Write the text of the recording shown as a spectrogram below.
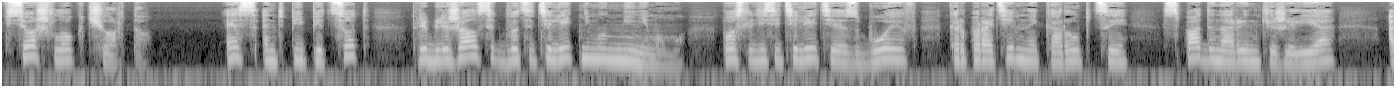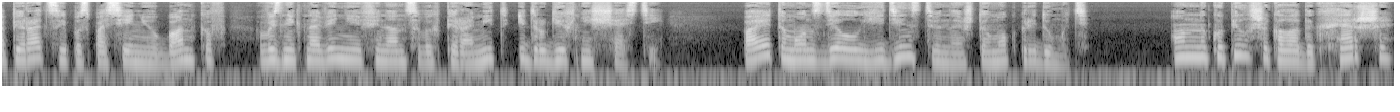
все шло к черту. S&P 500 приближался к 20-летнему минимуму после десятилетия сбоев, корпоративной коррупции, спада на рынке жилья, операций по спасению банков, возникновения финансовых пирамид и других несчастий — Поэтому он сделал единственное, что мог придумать. Он накупил шоколадок Херши,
